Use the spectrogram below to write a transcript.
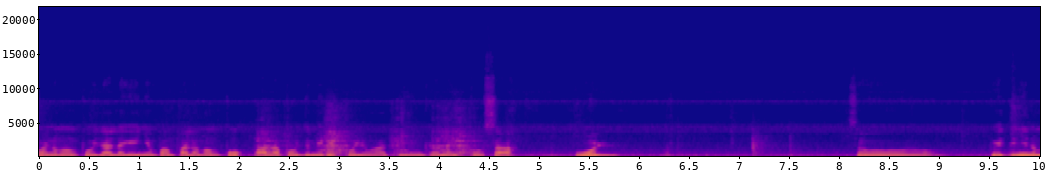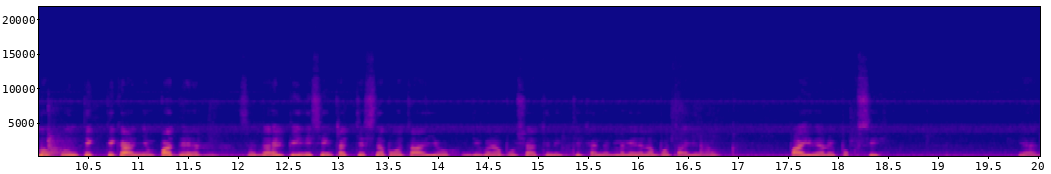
Kung ano man po ilalagay yung pampalaman po para po dumikit po yung ating granite po sa wall. So pwede nyo naman po tiktikan yung pader so dahil finishing touches na po tayo hindi ko na po siya tiniktikan naglagay na lang po tayo ng pioneer epoxy. Yan.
